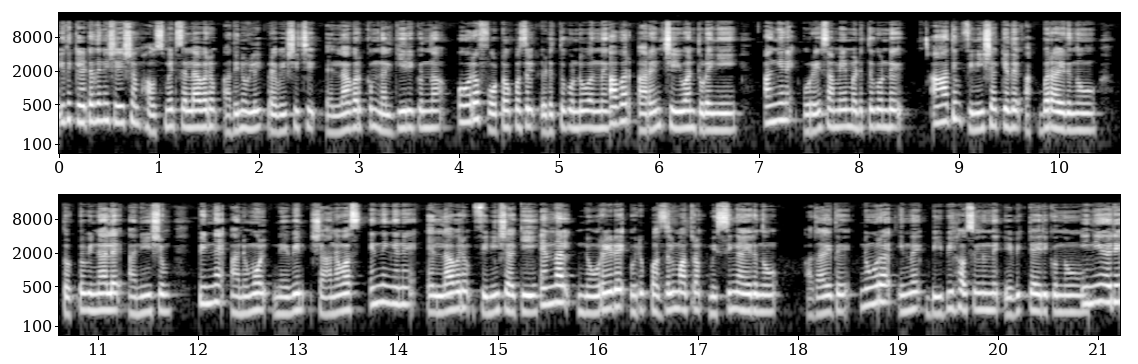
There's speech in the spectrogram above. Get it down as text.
ഇത് കേട്ടതിന് ശേഷം ഹൗസ്മേറ്റ്സ് എല്ലാവരും അതിനുള്ളിൽ പ്രവേശിച്ച് എല്ലാവർക്കും നൽകിയിരിക്കുന്ന ഓരോ ഫോട്ടോ പസിൽ എടുത്തുകൊണ്ടുവന്ന് അവർ അറേഞ്ച് ചെയ്യുവാൻ തുടങ്ങി. അങ്ങനെ കുറേ സമയം എടുത്തുകൊണ്ട് ആദ്യം ഫിനിഷാക്കിയത് അക്ബർ ആയിരുന്നു. തൊട്ടു പിന്നാലെ അനീഷും പിന്നെ അനുമോൾ നെവിൻ ഷാനവാസ് എന്നിങ്ങനെ എല്ലാവരും ഫിനിഷാക്കി. എന്നാൽ നോറയുടെ ഒരു പസിൽ മാത്രം മിസ്സിംഗ് ആയിരുന്നു. അതായത് നൂറ ഇന്ന് ബി ബി ഹൗസിൽ നിന്ന് എവിക്റ്റ് ആയിരിക്കുന്നു? ഇനിയൊരു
